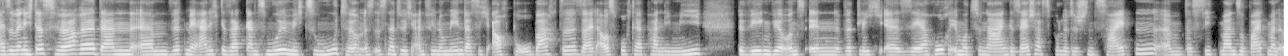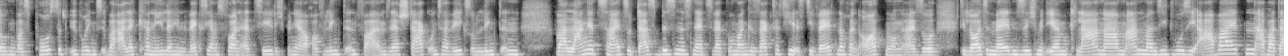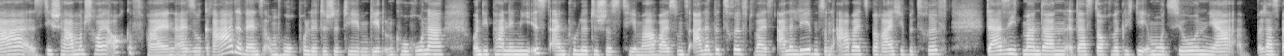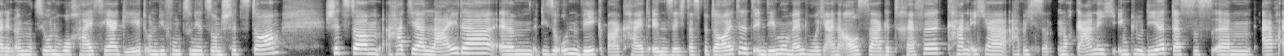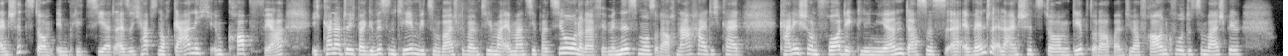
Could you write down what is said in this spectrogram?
Also wenn ich das höre, dann ähm, wird mir ehrlich gesagt ganz mulmig zumute. Und es ist natürlich ein Phänomen, das ich auch beobachte. Seit Ausbruch der Pandemie bewegen wir uns in wirklich äh, sehr hochemotionalen gesellschaftspolitischen Zeiten. Ähm, das sieht man, sobald man irgendwas postet. Übrigens über alle Kanäle hinweg. Sie haben es vorhin erzählt. Ich bin ja auch auf LinkedIn vor allem sehr stark unterwegs. Und LinkedIn war lange Zeit so das Business-Netzwerk, wo man gesagt hat, hier ist die Welt noch in Ordnung. Also die Leute melden sich mit ihrem klaren Namen an, man sieht, wo sie arbeiten, aber da ist die Scham und Scheu auch gefallen. Also gerade wenn es um hochpolitische Themen geht und Corona und die Pandemie ist ein politisches Thema, weil es uns alle betrifft, weil es alle Lebens- und Arbeitsbereiche betrifft, da sieht man dann, dass doch wirklich die Emotionen, ja, dass bei den Emotionen hoch heiß hergeht. Und wie funktioniert so ein Shitstorm? Shitstorm hat ja leider ähm, diese Unwägbarkeit in sich. Das bedeutet, in dem Moment, wo ich eine Aussage treffe, kann ich ja, habe ich noch gar nicht inkludiert, dass es ähm, auch ein Shitstorm impliziert. Also ich habe es noch gar nicht im Kopf, ja. Ich kann natürlich bei gewissen Themen, wie zum Beispiel beim Thema Emanzipation oder Feminismus oder auch Nachhaltigkeit, kann ich schon vordeklinieren, dass es äh, eventuell einen Shitstorm gibt oder auch beim Thema Frauenquote zum Beispiel.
